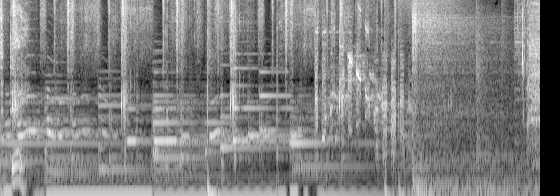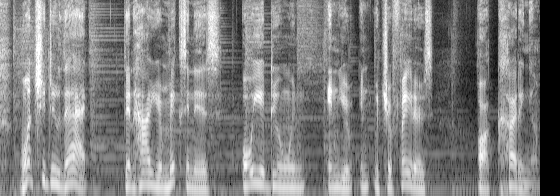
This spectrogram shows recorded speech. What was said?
today. Once you do that, then how you're mixing is all you're doing in your in, with your faders are cutting them.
